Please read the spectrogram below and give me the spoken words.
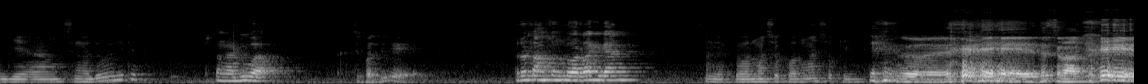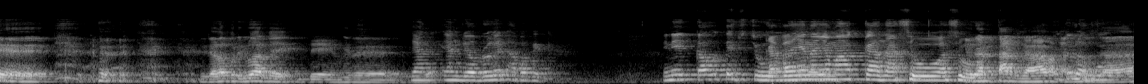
jam setengah dua gitu Setengah dua Cepat juga ya. Terus langsung keluar lagi kan? Iya keluar masuk keluar masuk ya Weh, Terserah. di dalam atau di luar? Damn. Gitu. Yang yang diobrolin apa Fik? Ini kau tips cuy katanya nanya makan asu asu Udah ntar Zah, makan Itu bu Zah.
